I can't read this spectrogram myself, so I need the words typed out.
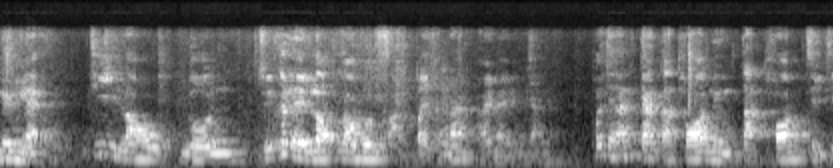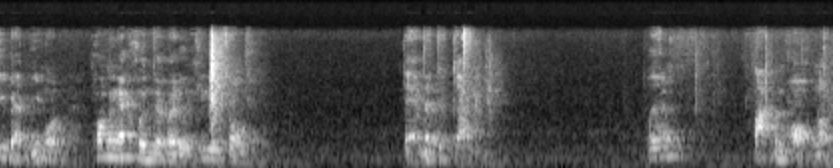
หนึ่งแหละที่เราโดนซื้อก็เลยเราเราโดนฝังไปทางด้านภายในเหมือนกัน เพราะฉะนั้นการตัดทอนหนึ่งตัดทอนสิ่งที่แบบนี้หมด เพราะไม่งั้นคนจะไปดูที่รูปทรงแต่ไม่จดจำเพราะฉะนั้นตัดมันออกหน่อย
